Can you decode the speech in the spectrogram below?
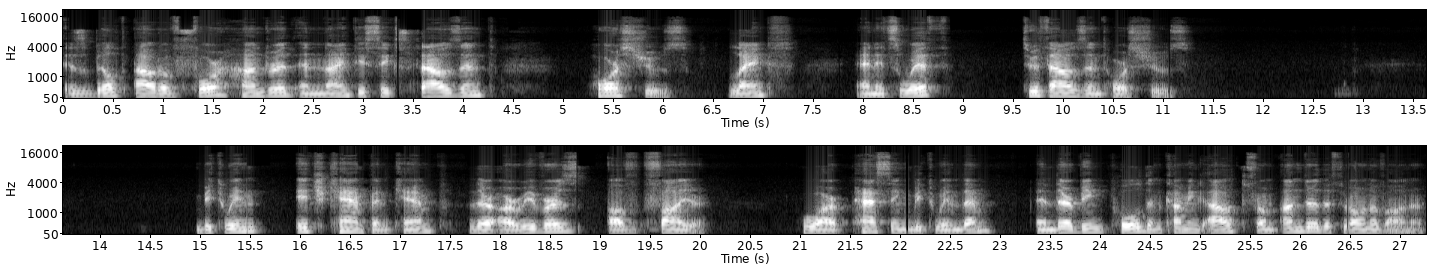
is built out of 496,000 horseshoes length and its width 2,000 horseshoes. Between each camp and camp there are rivers of fire who are passing between them and they're being pulled and coming out from under the throne of honor.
